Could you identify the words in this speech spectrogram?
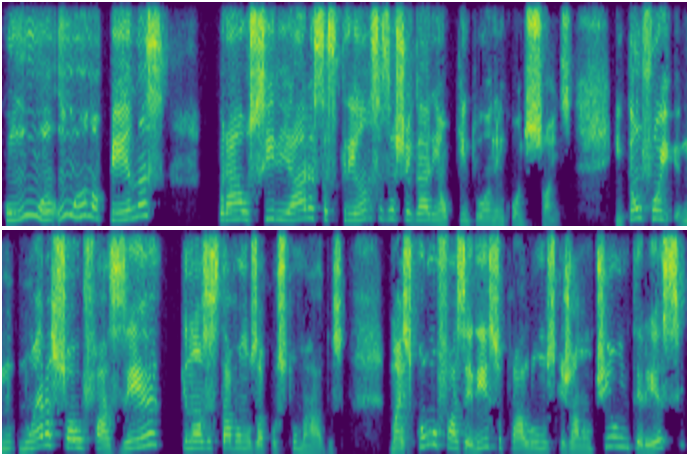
com um, um ano apenas para auxiliar essas crianças a chegarem ao quinto ano em condições. Então foi, não era só o fazer que nós estávamos acostumados, mas como fazer isso para alunos que já não tinham interesse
